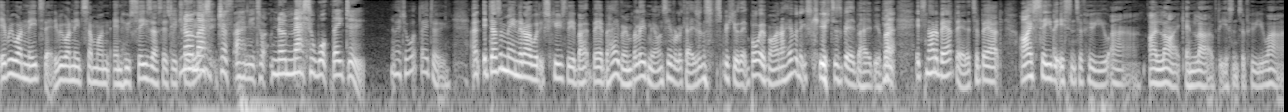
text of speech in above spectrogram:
everyone needs that. Everyone needs someone and who sees us as we truly No matter, just I need to. No matter what they do, no matter what they do. And it doesn't mean that I would excuse their bad behaviour. And believe me, on several occasions, especially with that boy of mine, I haven't excused his bad behaviour. But Yeah. it's not about that. It's about I see the essence of who you are. I like and love the essence of who you are.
